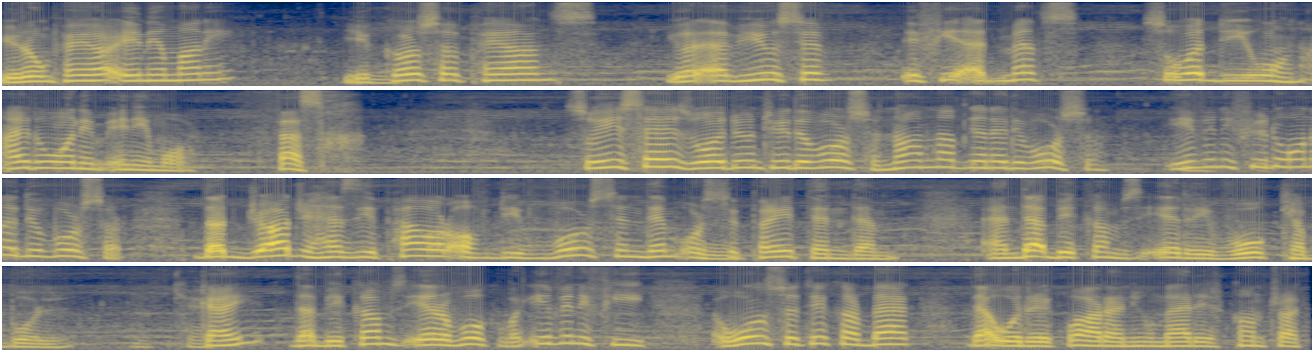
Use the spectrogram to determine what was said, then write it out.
You don't pay her any money? You Mm. curse her parents? You're abusive? If he admits, so what do you want? I don't want him anymore. Fasakh. So he says, Why don't you divorce her? No, I'm not going to divorce her. Even if you don't want to divorce her, the judge has the power of divorcing them or Mm. separating them. And that becomes irrevocable. Okay? That becomes irrevocable. Even if he wants to take her back, that would require a new marriage contract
